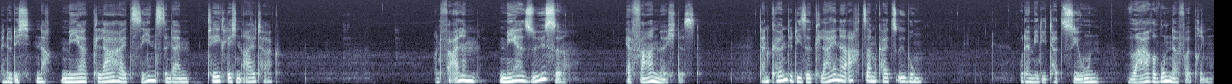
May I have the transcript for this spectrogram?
Wenn du dich nach mehr Klarheit sehnst in deinem täglichen Alltag und vor allem mehr Süße erfahren möchtest, dann könnte diese kleine Achtsamkeitsübung oder Meditation wahre Wunder vollbringen.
